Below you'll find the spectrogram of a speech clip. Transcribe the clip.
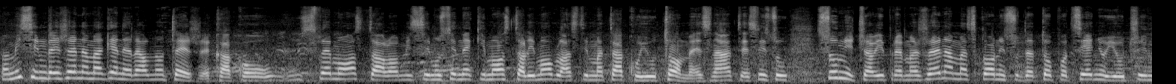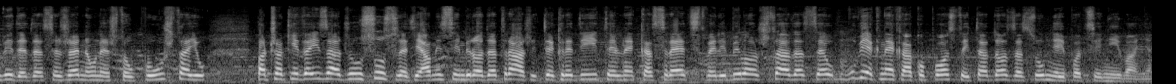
Pa mislim da je ženama generalno teže, kako u svemu ostalo, mislim u svim nekim ostalim oblastima, tako i u tome, znate, svi su sumnjičavi prema ženama, skloni su da to pocijenjuju čim vide da se žene u nešto upuštaju, pa čak i da izađu u susret, ja mislim bilo da tražite kredite ili neka sredstva ili bilo šta, da se uvijek nekako postoji ta doza sumnje i podcjenjivanja.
